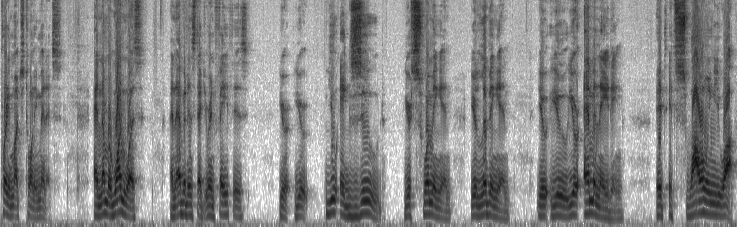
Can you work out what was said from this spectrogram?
pretty much 20 minutes. And number one was an evidence that you're in faith is you're you're you exude you're swimming in you're living in, you, you, you're emanating. It, it's swallowing you up.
